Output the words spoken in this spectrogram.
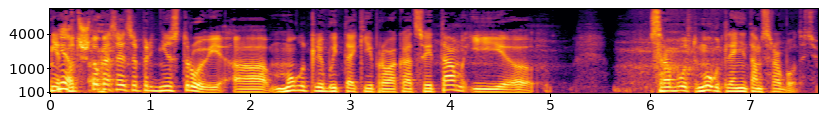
Нет, вот что касается Приднестровья, а могут ли быть такие провокации там и э, сработ... могут ли они там сработать?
